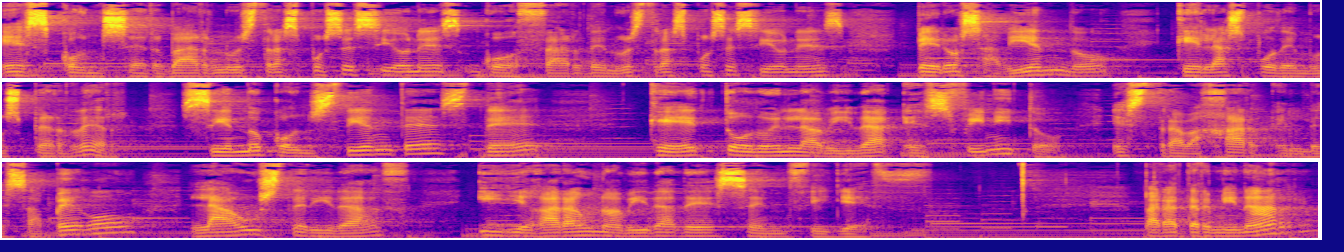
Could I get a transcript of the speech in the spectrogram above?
Es conservar nuestras posesiones, gozar de nuestras posesiones, pero sabiendo que las podemos perder, siendo conscientes de que todo en la vida es finito, es trabajar el desapego, la austeridad y llegar a una vida de sencillez. Para terminar,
